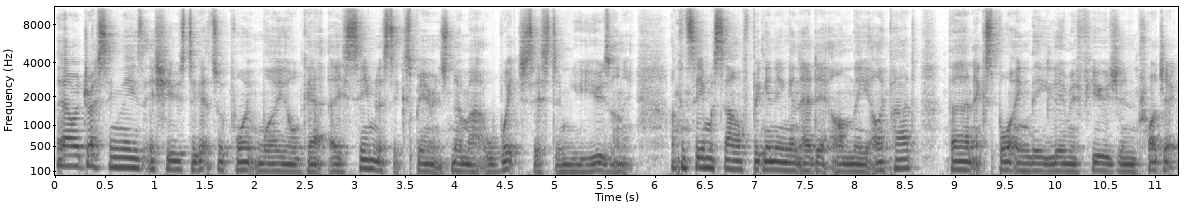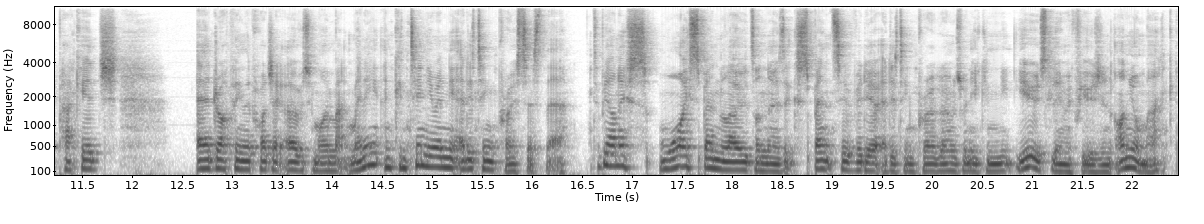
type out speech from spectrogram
they are addressing these issues to get to a point where you'll get a seamless experience no matter which system you use on it. I can see myself beginning an edit on the iPad, then exporting the LumaFusion project package, airdropping the project over to my Mac Mini and continuing the editing process there. To be honest, why spend loads on those expensive video editing programs when you can use LumaFusion on your Mac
